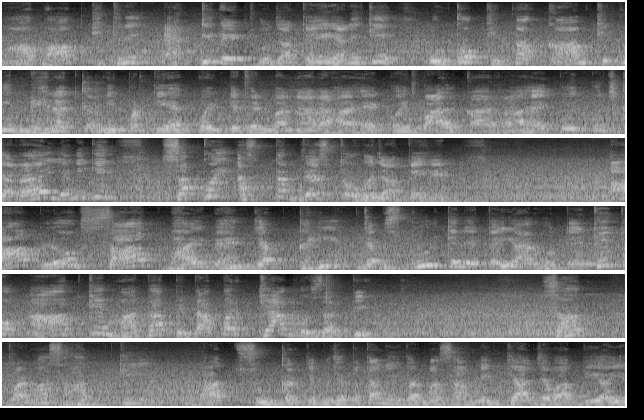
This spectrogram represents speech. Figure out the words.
माँ बाप कितने एक्टिवेट हो जाते हैं। यानी कि उनको कितना काम, कितनी मेहनत करनी पड़ती है। कोई टिफ़िन बना रहा है, कोई बाल काट रहा है, कोई कुछ कर रहा है। यानी कि सब कोई अस्त व्यस्त हो जाते हैं। आप लोग सात भाई बहन जब कहीं, जब स्कूल के लिए तैयार होते थे तो आपके माता पिता पर क्या गुजरती होगी साहब, वर्मा साहब की बात सुन करके मुझे पता नहीं वर्मा साहब ने क्या जवाब दिया, ये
